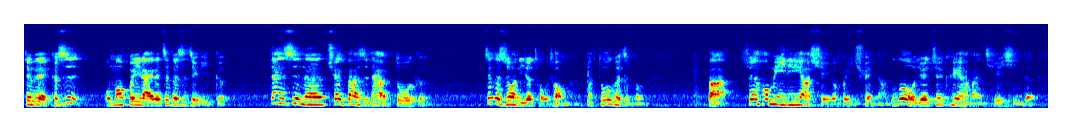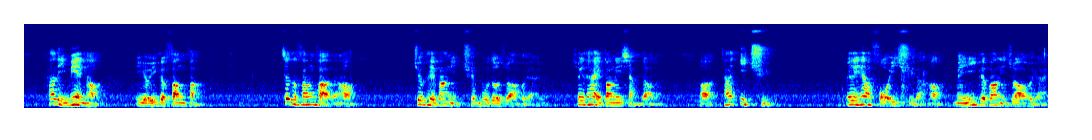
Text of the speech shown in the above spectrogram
对不对？可是我们回来的这个是只有一个，但是呢，checkbox 它有多个，这个时候你就头痛了啊！多个怎么把？所以后面一定要写一个回圈呐。不过我觉得 JK 还蛮贴心的，它里面哈有一个方法，这个方法呢哈就可以帮你全部都抓回来了。所以它也帮你想到了啊，它一曲有点像佛一曲的哈，每一个帮你抓回来。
